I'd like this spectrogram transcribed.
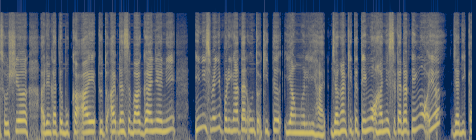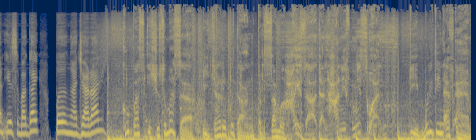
sosial. Ada yang kata buka aib, tutup aib dan sebagainya ni. Ini sebenarnya peringatan untuk kita yang melihat. Jangan kita tengok hanya sekadar tengok ya jadikan ia sebagai pengajaran. Kupas isu semasa, bicara petang bersama Haiza dan Hanif Miswan di Bulletin FM.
